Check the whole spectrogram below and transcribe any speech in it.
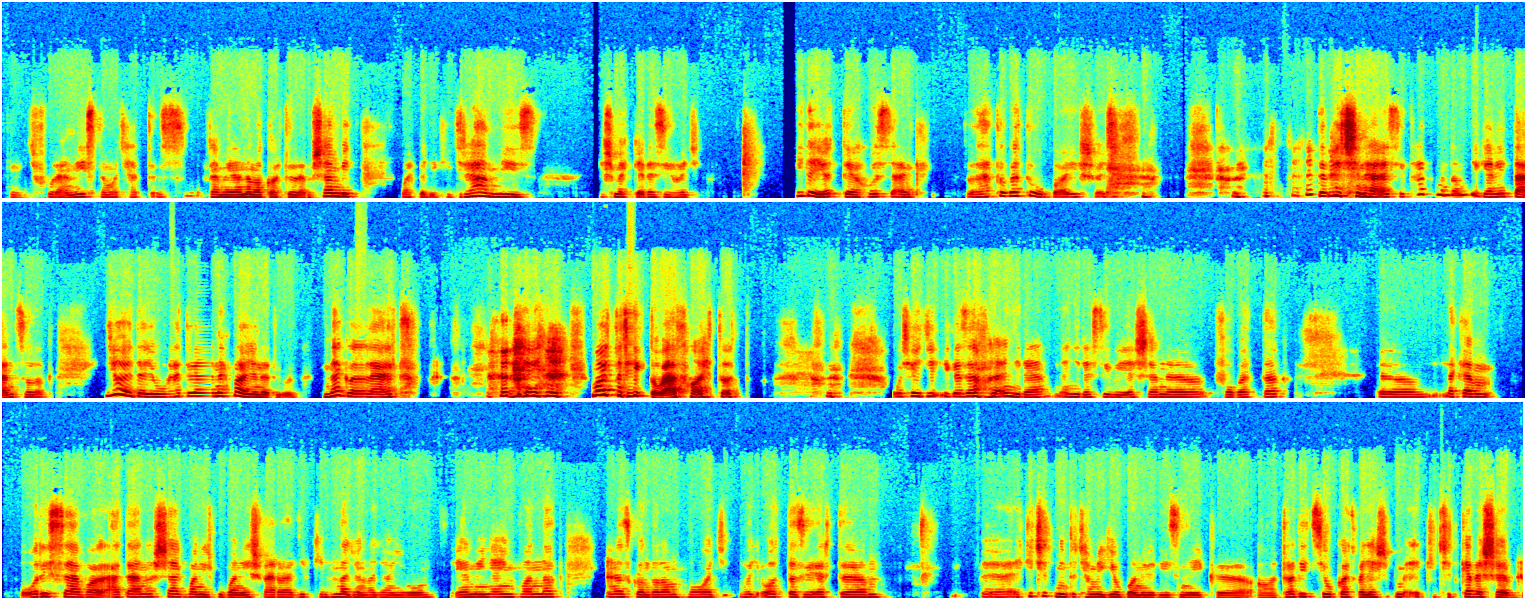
így furán néztem, hogy hát ez remélem nem akar tőlem semmit, majd pedig így rám néz, és megkérdezi, hogy ide jöttél hozzánk látogatóba is, vagy de mit csinálsz itt? Hát mondom, igen, én táncolok. Jaj, de jó, hát ő ennek nagyon örül. Megölelt, majd pedig tovább hajtott. Úgyhogy igazából ennyire, ennyire szívélyesen fogadtak. Nekem Orisszával általánosságban és Várral egyébként nagyon-nagyon jó élményeim vannak. Én azt gondolom, hogy, hogy ott azért egy kicsit, mint hogyha még jobban őriznék a tradíciókat, vagy egy kicsit kevesebb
